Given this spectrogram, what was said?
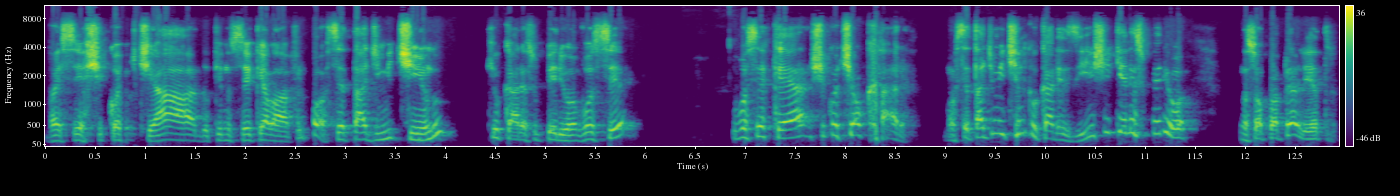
vai ser chicoteado, que não sei o que lá. falei, pô, você está admitindo que o cara é superior a você e você quer chicotear o cara. Mas você está admitindo que o cara existe e que ele é superior na sua própria letra.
